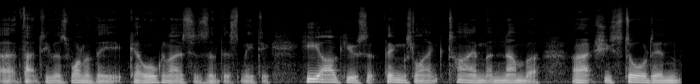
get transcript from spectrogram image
uh, in fact, he was one of the co organizers of this meeting. He argues that things like time and number are actually stored in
